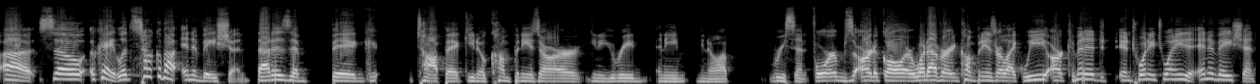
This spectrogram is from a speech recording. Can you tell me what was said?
Uh, so, okay, let's talk about innovation. That is a big topic you know companies are you know you read any you know a recent forbes article or whatever and companies are like we are committed in 2020 to innovation.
